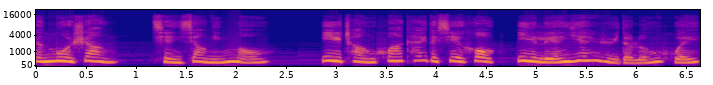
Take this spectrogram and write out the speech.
红尘陌上，浅笑凝眸，一场花开的邂逅，一帘烟雨的轮回，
